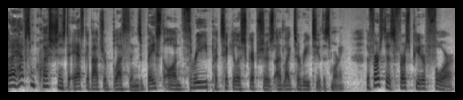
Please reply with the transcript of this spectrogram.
But I have some questions to ask about your blessings based on three particular scriptures I'd like to read to you this morning. The first is 1 Peter 4,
